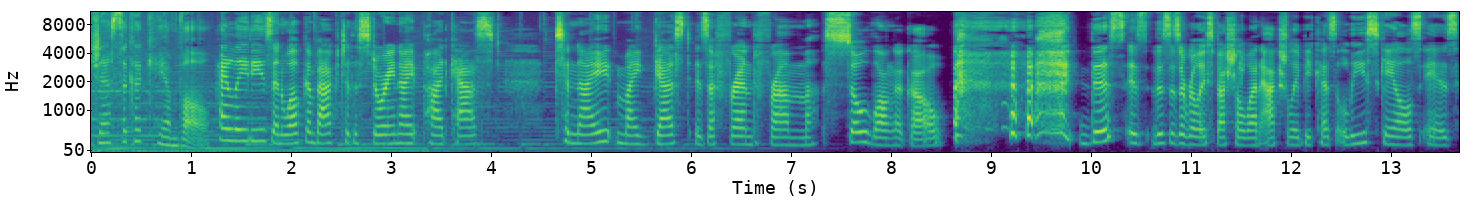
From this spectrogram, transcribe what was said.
Jessica Campbell. Hi, ladies, and welcome back to the Story Night Podcast. Tonight, my guest is a friend from so long ago. this is this is a really special one actually because Lee Scales is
